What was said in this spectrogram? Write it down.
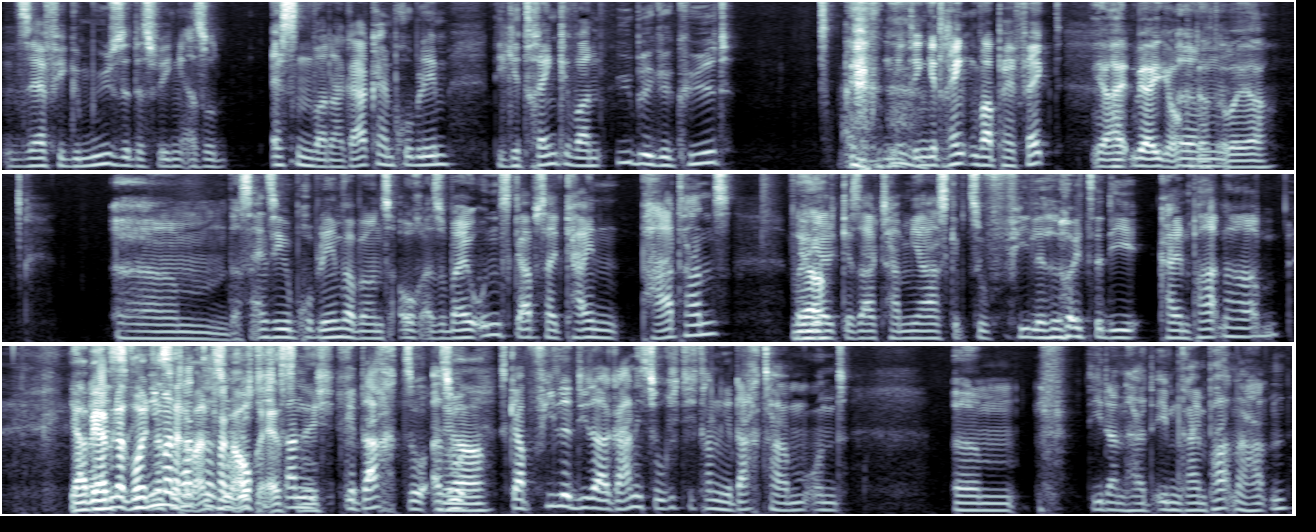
Sehr viel Gemüse, deswegen, also Essen war da gar kein Problem. Die Getränke waren übel gekühlt. Also mit den Getränken war perfekt. Ja, hätten wir eigentlich auch gedacht, ähm, aber ja. Ähm, das einzige Problem war bei uns auch, also bei uns gab es halt keinen Paartanz, weil ja. wir halt gesagt haben, ja, es gibt zu viele Leute, die keinen Partner haben. Ja, wir haben das, wollten das halt am Anfang so auch erst nicht. gedacht. So. Also ja. es gab viele, die da gar nicht so richtig dran gedacht haben und ähm, die dann halt eben keinen Partner hatten.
